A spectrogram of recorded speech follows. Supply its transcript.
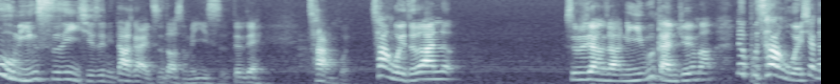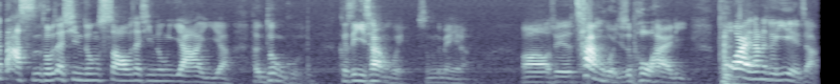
顾名思义，其实你大概也知道什么意思，对不对？忏悔，忏悔则安乐。是不是这样子啊？你不感觉吗？那不忏悔，像个大石头在心中烧，在心中压一样，很痛苦的。可是，一忏悔，什么都没了。哦，所以忏悔就是破坏力，破坏他那个业障，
